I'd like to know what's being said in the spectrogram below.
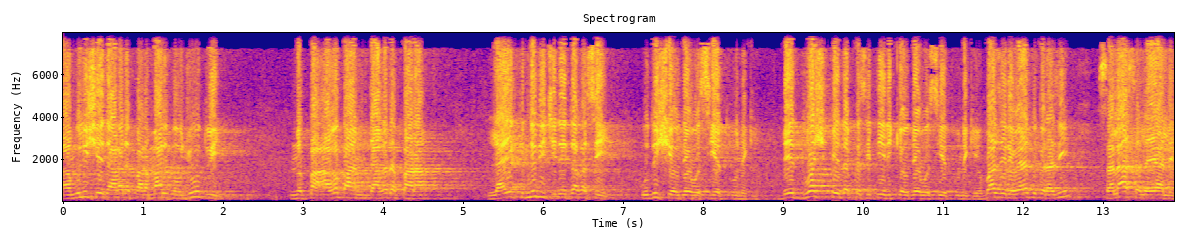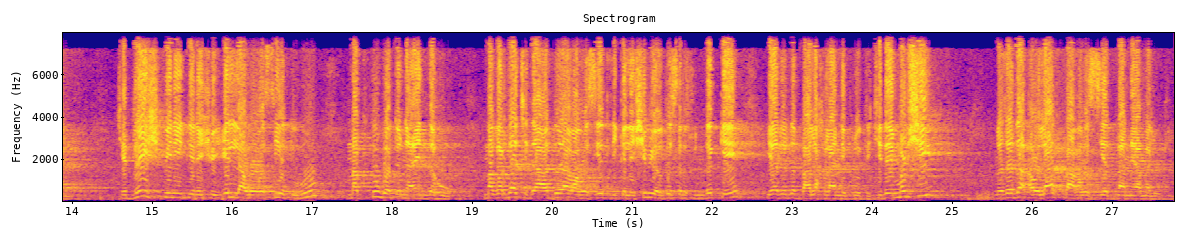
معمولی شي داغه د پرمال موجود وي نو په هغه باندې داغه د پر لایق نه دي چې دغه سي او د شی او د وصیت اونکی د دوش په د کسي تیر کې او د وصیت اونکی او بعضی روایتو کې راځي سلاس لیالن چې درې شپې نه تیر شي الا ووصیته مکتوبه عنده مگر دا چې دا دغه وصیت لیکل شوی او د سر صندوق کې یا د بالغ لاندې پروت چې د مرشي نو د اولاد په وصیت باندې عمل وکړي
